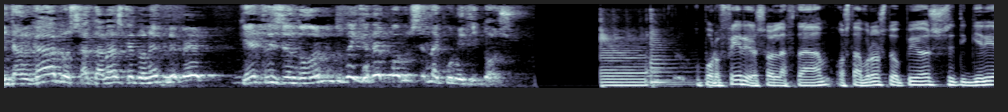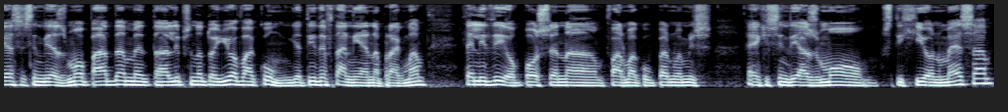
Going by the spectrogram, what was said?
Ήταν κάτω ο σατανάς και τον έβλεπε και έτριζε το δόνι του και δεν μπορούσε να κουνηθεί τόσο. Ο Πορφύριος όλα αυτά, ο Σταυρός του οποίου έσωσε την κυρία σε συνδυασμό πάντα με τα λείψανα του Αγίου Αβακούμ. Γιατί δεν φτάνει ένα πράγμα, θέλει δύο. Πώς ένα φάρμακο που παίρνουμε εμείς έχει συνδυασμό στοιχείων μέσα,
